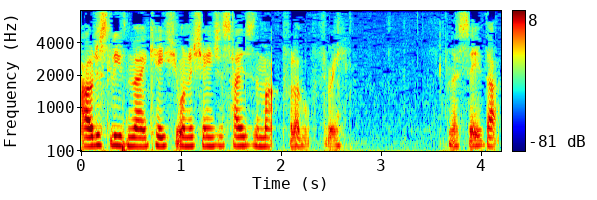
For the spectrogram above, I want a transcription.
I'll just leave them there in case you want to change the size of the map for level 3. Let's save that.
